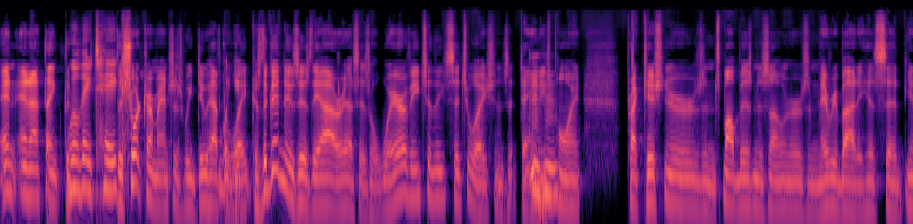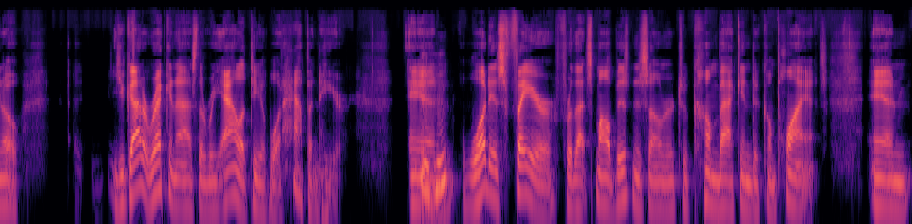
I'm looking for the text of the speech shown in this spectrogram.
And and I think the, Will they take the short term answers we do have to wait because the good news is the IRS is aware of each of these situations. At Annie's Mhm. point, practitioners and small business owners and everybody has said, you know, you got to recognize the reality of what happened here and Mm-hmm. what is fair for that small business owner to come back into compliance. And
